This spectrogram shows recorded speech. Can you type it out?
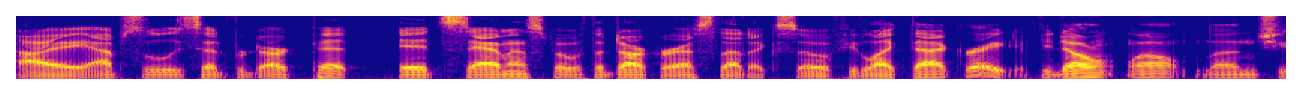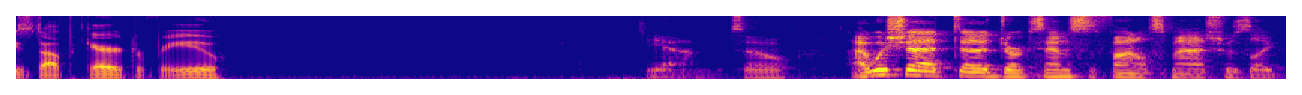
I absolutely said for Dark Pit. It's Samus, but with a darker aesthetic. So if you like that, great. If you don't, well, then she's not the character for you. Yeah, so I wish that uh, Dark Samus' final smash was like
